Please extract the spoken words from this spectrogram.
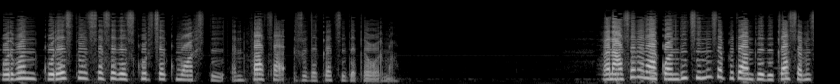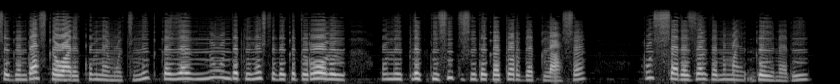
urmând cu restul să se descurce cum or ști, în fața judecății de pe urmă. În asemenea condiții nu se putea împiedica să nu se gândească oarecum nemulțumit că el nu îndeplinește decât rolul unui plictisit judecător de plasă, pus să rezolve numai găinării,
